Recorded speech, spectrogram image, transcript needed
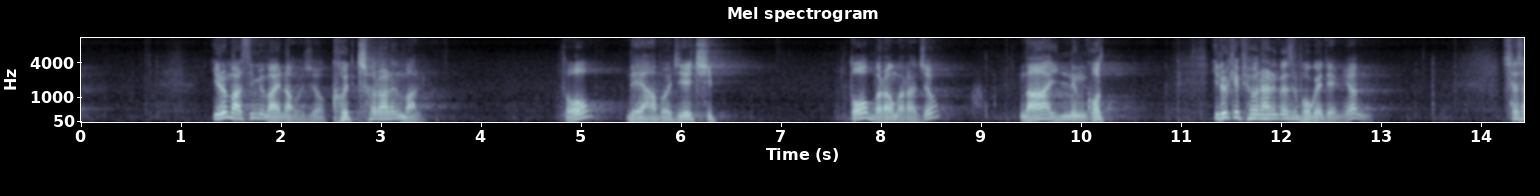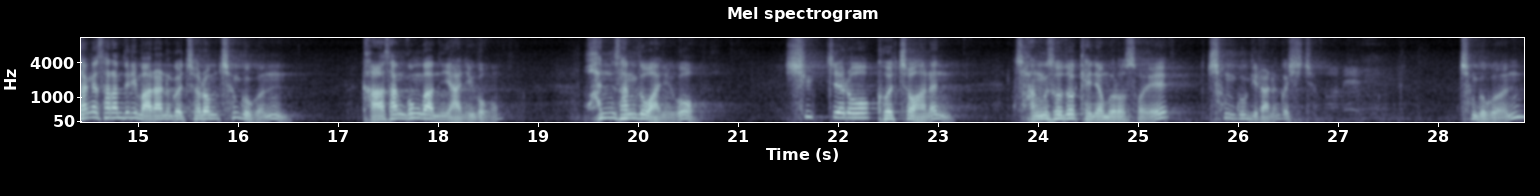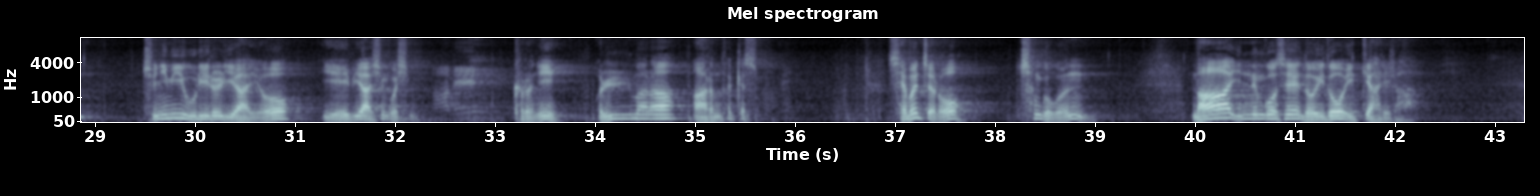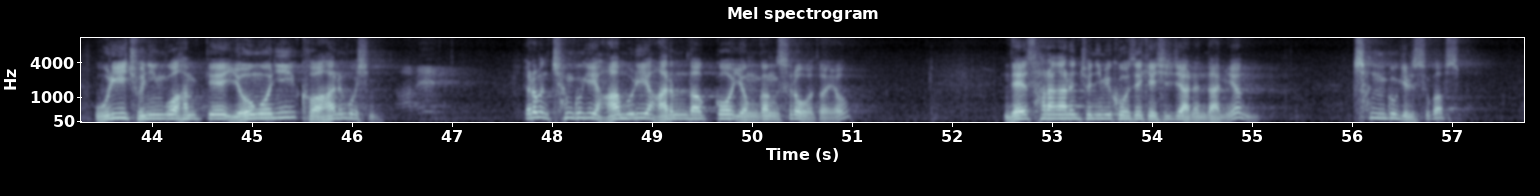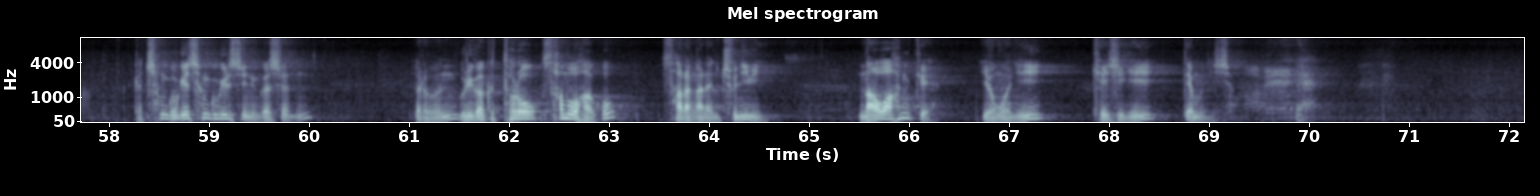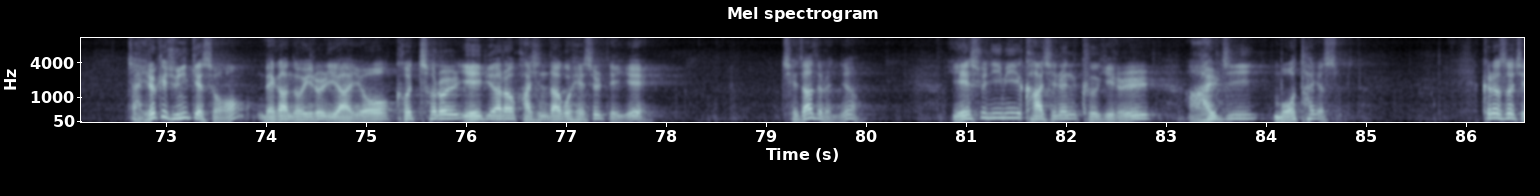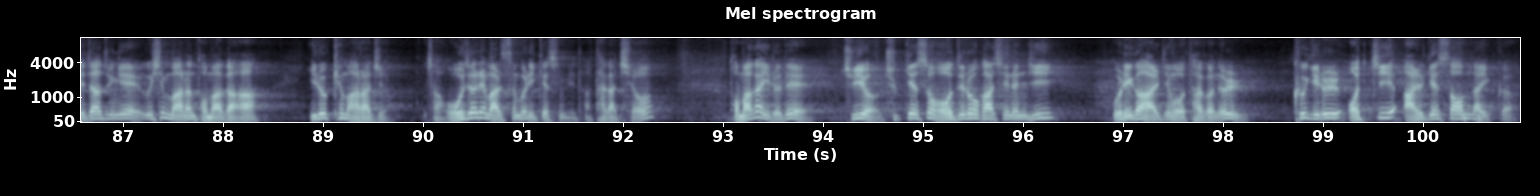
이런 말씀이 많이 나오죠. 거처라는 말. 또 내 아버지의 집. 또 뭐라고 말하죠? 나 있는 곳. 이렇게 표현하는 것을 보게 되면 세상의 사람들이 말하는 것처럼 천국은 가상 공간이 아니고 환상도 아니고 실제로 거처하는 장소도 개념으로서의 천국이라는 것이죠. 천국은 주님이 우리를 위하여 예비하신 곳입니다. 그러니 얼마나 아름답겠습니까? 세 번째로 천국은 나 있는 곳에 너희도 있게 하리라. 우리 주님과 함께 영원히 거하는 곳입니다. 여러분, 천국이 아무리 아름답고 영광스러워도요, 내 사랑하는 주님이 그곳에 계시지 않는다면 천국일 수가 없습니다. 그러니까 천국의 천국일 수 있는 것은 여러분, 우리가 그토록 사모하고 사랑하는 주님이 나와 함께 영원히 계시기 때문이죠. 네. 자, 이렇게 주님께서 내가 너희를 위하여 거처를 예비하러 가신다고 했을 때에 제자들은요, 예수님이 가시는 그 길을 알지 못하였습니다. 그래서 제자 중에 의심 많은 도마가 이렇게 말하죠. 자, 5절의 말씀을 읽겠습니다. 다 같이요. 도마가 이르되 주여 주께서 어디로 가시는지 우리가 알지 못하거늘 그 길을 어찌 알겠사옵나이까?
